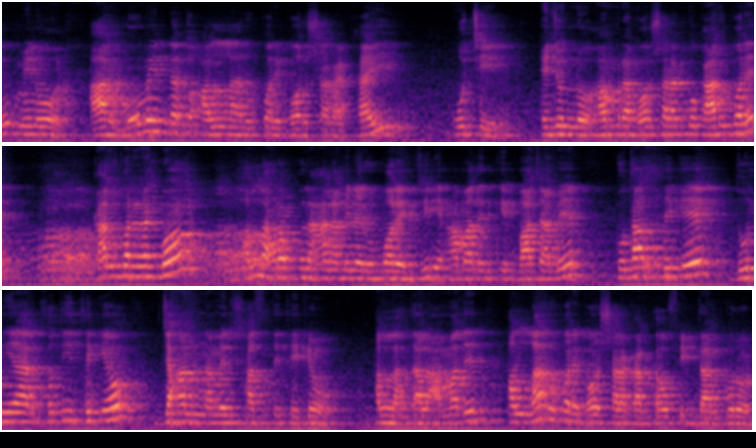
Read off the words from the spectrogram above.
মুমিনুন। আর মুমিনরা তো আল্লাহর উপরে ভরসা রাখাই উচিত। এজন্য আমরা ভরসা রাখব কার উপরে? কার উপরে রাখব? আল্লাহ রাব্বুল আলামিনের উপরে। যিনি আমাদেরকে বাঁচাবেন কোথার থেকে? দুনিয়ার ক্ষতি থেকেও, জাহান্নামের শাস্তি থেকেও। আল্লাহ তালা আমাদের আল্লাহর উপরে ভরসা রাখার তৌফিক দান করুন।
